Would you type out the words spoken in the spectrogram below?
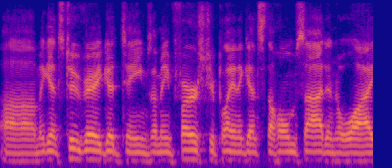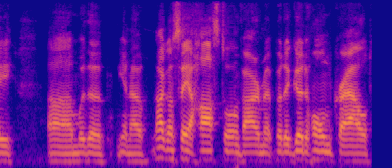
um, against two very good teams. I mean, first you're playing against the home side in Hawaii um, with a, you know, not going to say a hostile environment, but a good home crowd.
